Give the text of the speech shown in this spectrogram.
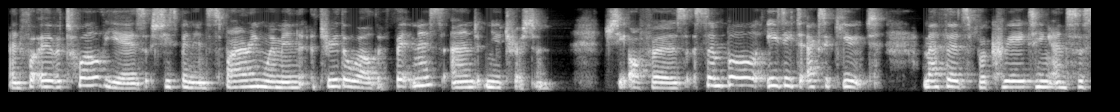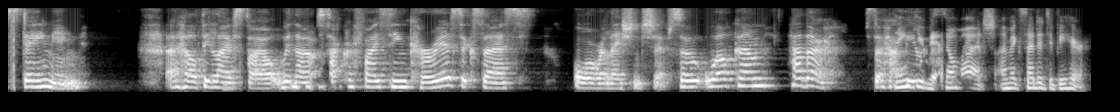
And for over 12 years, she's been inspiring women through the world of fitness and nutrition. She offers simple, easy to execute methods for creating and sustaining a healthy lifestyle without sacrificing career success or relationships. So, welcome, Heather. So happy. Thank you so much. I'm excited to be here.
